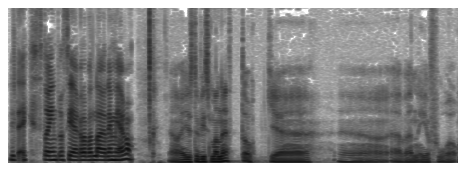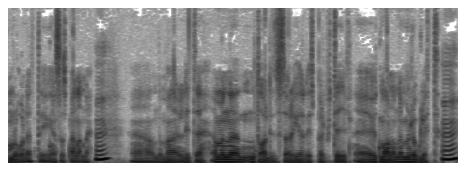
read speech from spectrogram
lite extra intresserad av att lära dig mer om? Ja, just nu Vismanet och eh, eh, även EFH-området är ganska spännande. Mm. Eh, de här lite, ja men eh, tar lite större helhetsperspektiv. Eh, utmanande men roligt. Mm.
